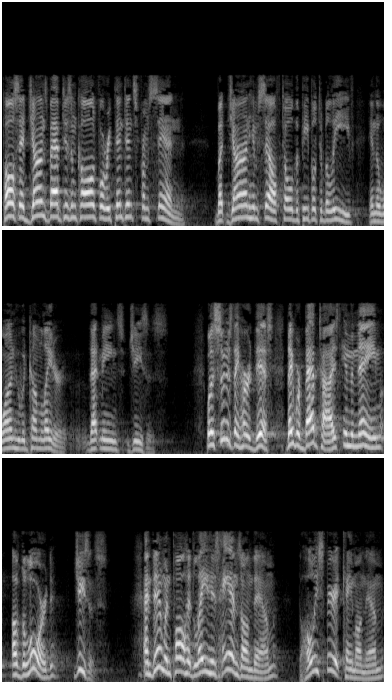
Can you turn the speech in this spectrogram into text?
Paul said John's baptism called for repentance from sin, but John himself told the people to believe in the one who would come later. That means Jesus. Well, as soon as they heard this, they were baptized in the name of the Lord Jesus. And then when Paul had laid his hands on them, the Holy Spirit came on them,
